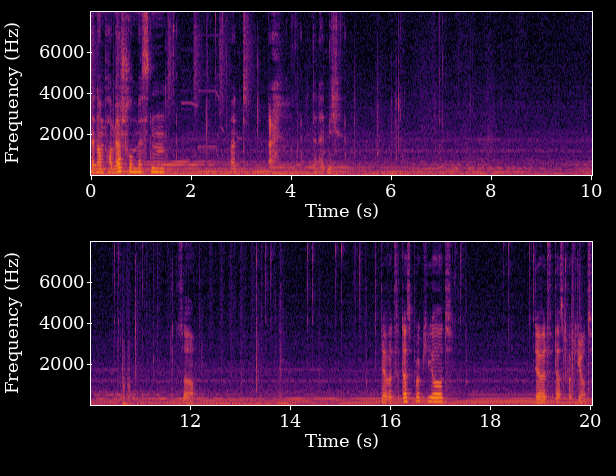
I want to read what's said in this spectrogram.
Halt noch ein paar mehr Strommästen. Halt halt nicht. So. Der wird für das blockiert. Der wird für das blockiert.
